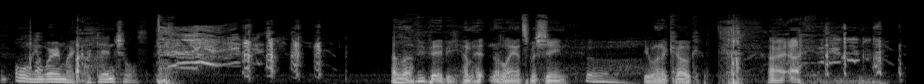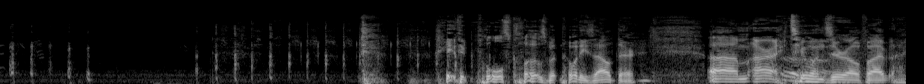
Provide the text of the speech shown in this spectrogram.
I'm only wearing my credentials. I love you, baby. I'm hitting the Lance machine. You want a Coke? All right. Uh, hey, the pool's closed, but nobody's out there. Um, all right, two one zero five. Oh,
